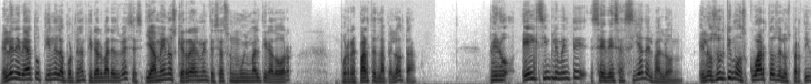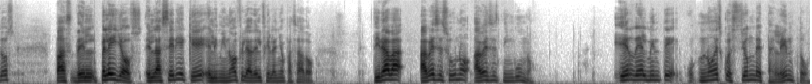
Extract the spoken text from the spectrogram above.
El NBA tú tienes la oportunidad de tirar varias veces. Y a menos que realmente seas un muy mal tirador, pues repartes la pelota. Pero él simplemente se deshacía del balón. En los últimos cuartos de los partidos del playoffs, en la serie que eliminó a Filadelfia el año pasado, tiraba a veces uno, a veces ninguno. Es realmente, no es cuestión de talento.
